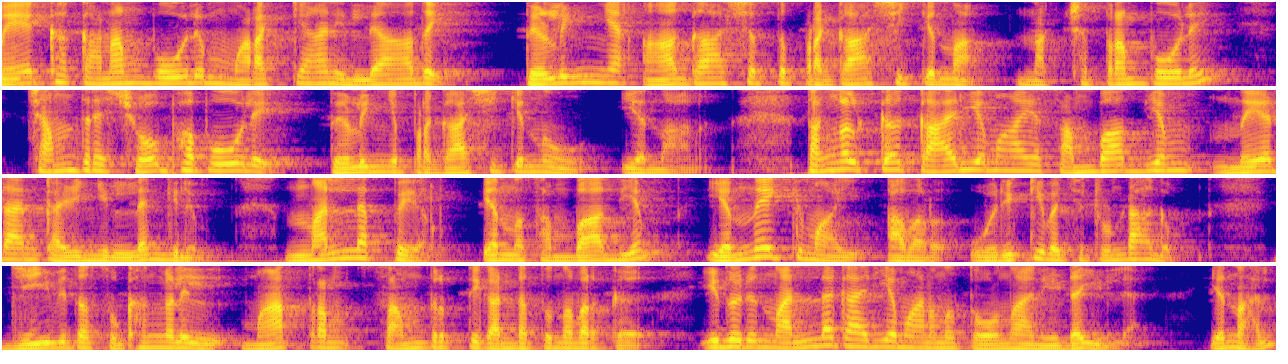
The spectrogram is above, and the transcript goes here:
മേഘകണം പോലും മറയ്ക്കാനില്ലാതെ തെളിഞ്ഞ ആകാശത്ത് പ്രകാശിക്കുന്ന നക്ഷത്രം പോലെ ചന്ദ്രശോഭ പോലെ തെളിഞ്ഞ് പ്രകാശിക്കുന്നു എന്നാണ്. തങ്ങൾക്ക് കാര്യമായ സമ്പാദ്യം നേടാൻ കഴിഞ്ഞില്ലെങ്കിലും നല്ല പേർ എന്ന സമ്പാദ്യം എന്നേക്കുമായി അവർ ഒരുക്കി വച്ചിട്ടുണ്ടാകും. ജീവിത സുഖങ്ങളിൽ മാത്രം സംതൃപ്തി കണ്ടെത്തുന്നവർക്ക് ഇതൊരു നല്ല കാര്യമാണെന്ന് തോന്നാനിടയില്ല. എന്നാൽ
